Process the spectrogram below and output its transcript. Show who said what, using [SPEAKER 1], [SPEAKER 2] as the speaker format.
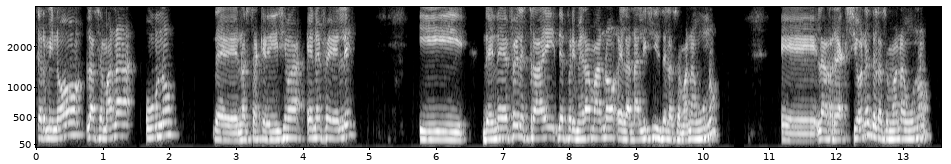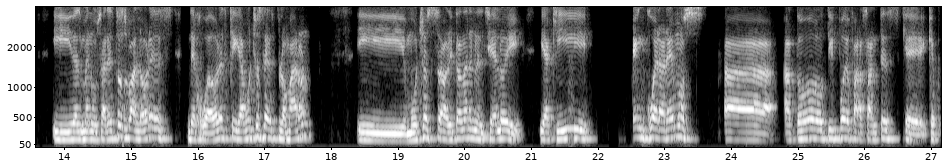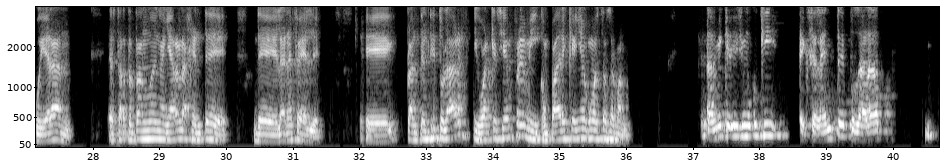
[SPEAKER 1] terminó la semana 1 de nuestra queridísima NFL y de NFL les trae de primera mano el análisis de la semana 1, eh, las reacciones de la semana 1 y desmenuzar estos valores de jugadores que ya muchos se desplomaron y muchos ahorita andan en el cielo y, y aquí encueraremos a, a, todo tipo de farsantes que, que, pudieran estar tratando de engañar a la gente de, la NFL. Eh, plantel titular, igual que siempre, mi compadre Keño, ¿cómo estás, hermano?
[SPEAKER 2] ¿Qué tal, mi queridísimo Cookie? Excelente, pues la verdad,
